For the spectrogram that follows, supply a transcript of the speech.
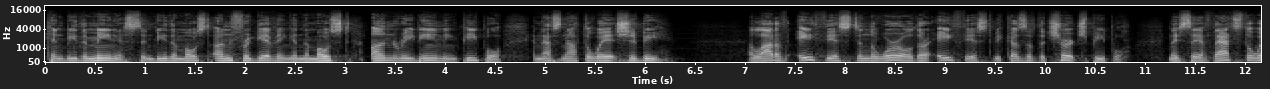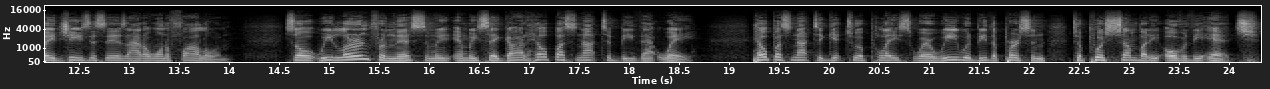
can be the meanest and be the most unforgiving and the most unredeeming people, and that's not the way it should be. A lot of atheists in the world are atheists because of the church people. And they say, if that's the way Jesus is, I don't want to follow him. So we learn from this and we and we say, God, help us not to be that way. Help us not to get to a place where we would be the person to push somebody over the edge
